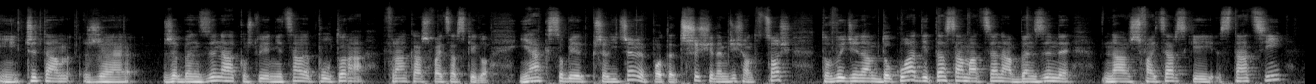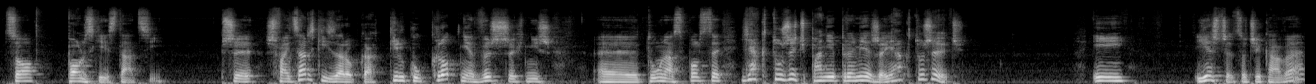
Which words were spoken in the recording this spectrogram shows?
i czytam, że, że benzyna kosztuje niecałe półtora franka szwajcarskiego. Jak sobie przeliczymy po te 3,70 coś, to wyjdzie nam dokładnie ta sama cena benzyny na szwajcarskiej stacji, co polskiej stacji. Przy szwajcarskich zarobkach kilkukrotnie wyższych niż e, tu u nas w Polsce, jak tu żyć, panie premierze, jak tu żyć? I jeszcze co ciekawe,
